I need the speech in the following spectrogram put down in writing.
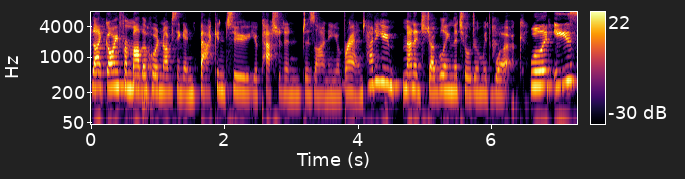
like going from motherhood and obviously getting back into your passion and designing your brand? How do you manage juggling the children with work? Well, it is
